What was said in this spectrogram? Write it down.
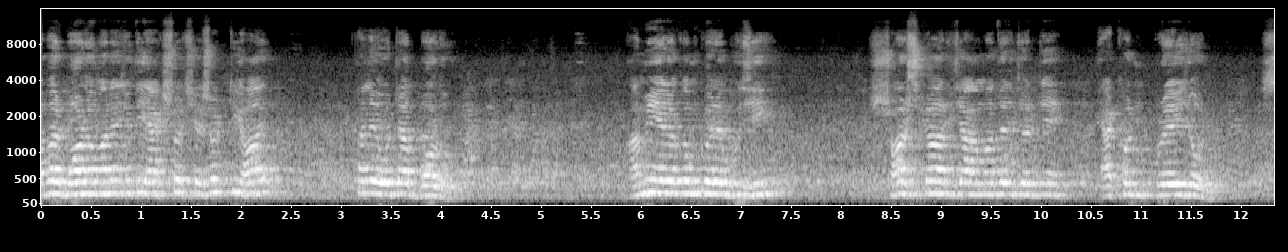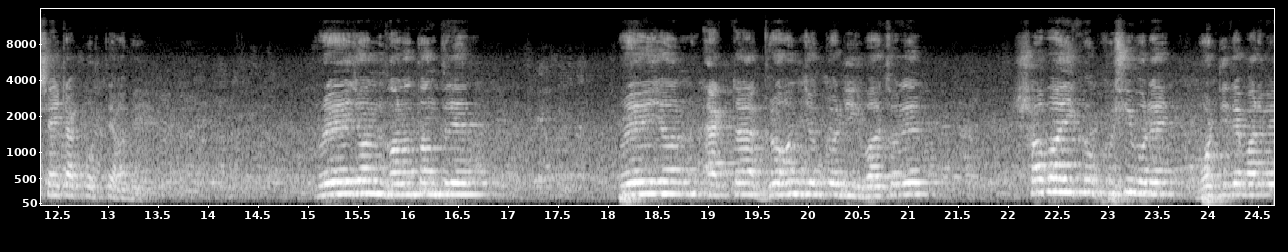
আবার বড় মানে যদি একশো ছেষট্টি হয়, তাহলে ওটা বড়। আমি এরকম করে বুঝি, সংস্কার যা আমাদের জন্য এখন প্রয়োজন, সেটা করতে হবে। প্রয়োজন গণতন্ত্রের, প্রয়োজন একটা গ্রহণযোগ্য নির্বাচনের। সবাই খুব খুশি মনে ভোট দিতে পারবে।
